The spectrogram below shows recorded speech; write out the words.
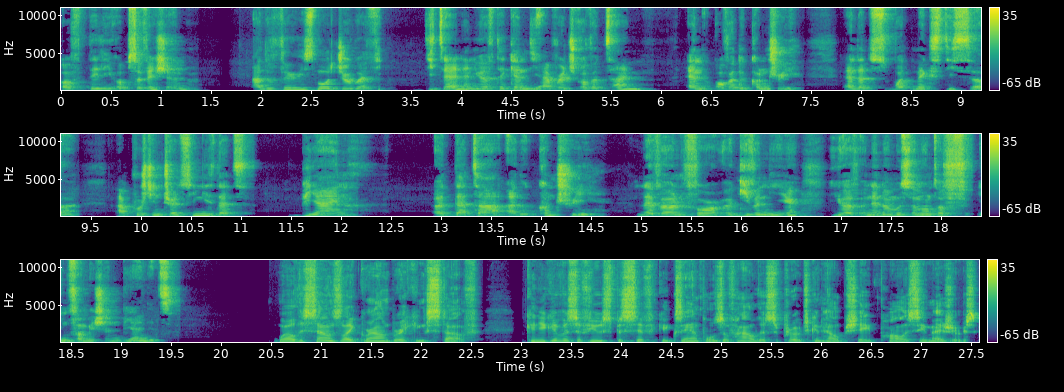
of daily observation at a very small geographic detail, and you have taken the average over time and over the country. And that's what makes this uh, approach interesting is that behind a data at a country level for a given year, you have an enormous amount of information behind it. Well, this sounds like groundbreaking stuff. Can you give us a few specific examples of how this approach can help shape policy measures?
